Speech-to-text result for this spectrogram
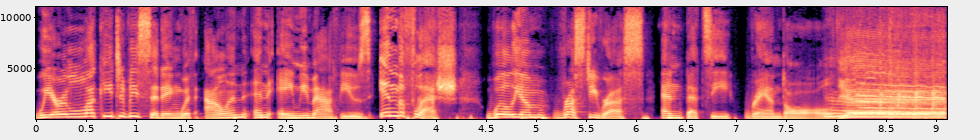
We are lucky to be sitting with Alan and Amy Matthews in the flesh, William, Rusty Russ, and Betsy Randall. Thank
